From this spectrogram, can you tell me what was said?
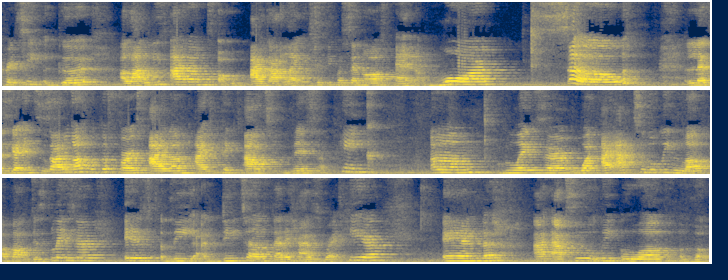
pretty good. A lot of these items I got like 50% off and more. So let's get into starting off with the first item i picked out this pink um, blazer. What i absolutely love about this blazer is the details that it has right here. And i absolutely love the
